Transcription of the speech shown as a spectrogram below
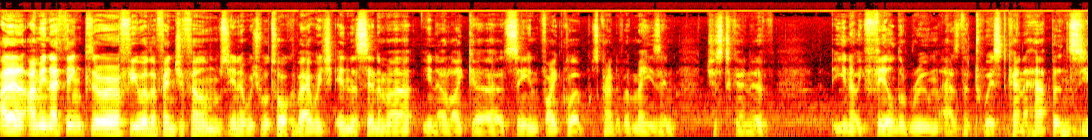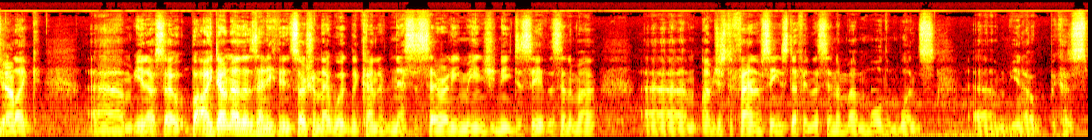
I don't. I mean, I think there are a few other Fincher films, you know, which we'll talk about, which in the cinema, you know, like uh, seeing Fight Club was kind of amazing, just to kind of, you know, you feel the room as the twist kind of happens. You're Yeah. like, um, you know, so. But I don't know. That there's anything in Social Network that kind of necessarily means you need to see it at the cinema. Um, I'm just a fan of seeing stuff in the cinema more than once, um, you know, because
